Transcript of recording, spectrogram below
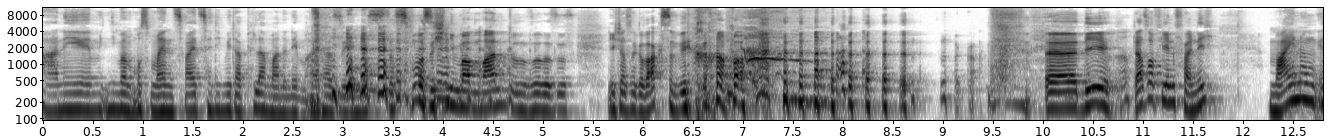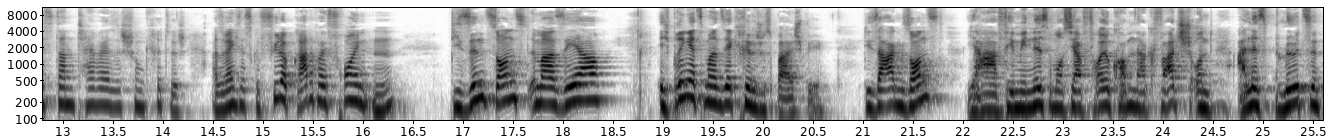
Ah nee, niemand muss meinen zwei Zentimeter Pillermann in dem Alter sehen. Das, das muss ich niemandem antun. So, das ist nicht, dass er gewachsen wäre, aber. äh, nee, das auf jeden Fall nicht. Meinung ist dann teilweise schon kritisch. Also wenn ich das Gefühl habe, gerade bei Freunden, die sind sonst immer sehr. Ich bringe jetzt mal ein sehr kritisches Beispiel. Die sagen sonst, ja, Feminismus ja vollkommener Quatsch und alles Blödsinn.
